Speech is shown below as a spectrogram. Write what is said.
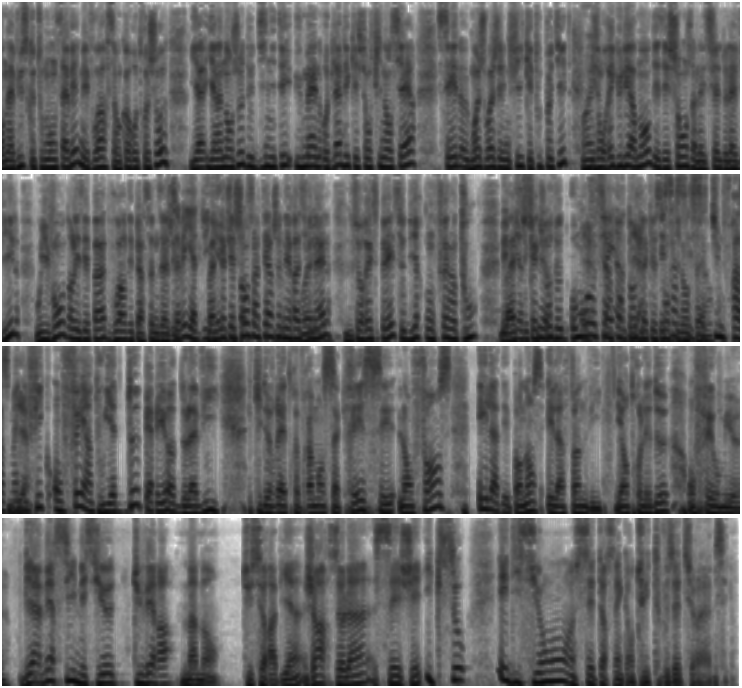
on a vu ce que tout le monde savait, mais voir c'est encore autre chose. Il y a, il y a un enjeu de dignité humaine au-delà des questions financières. C'est moi je vois j'ai une fille qui est toute petite. Ils ont régulièrement des échanges à l'échelle de la ville où ils vont dans les EHPAD voir des personnes âgées. Vous savez, il y a, bah, cet échange intergénérationnel, ce respect, se dire qu'on fait un tout, bah, c'est quelque chose de, au moins aussi important que la question financière. C'est une phrase magnifique. On fait un tout. Il y a deux périodes de la vie qui devraient être vraiment sacrées. C'est l'enfance et la dépendance et la fin de vie. Et entre les deux, on fait au mieux. Bien, merci messieurs. Tu verras, maman tu seras bien. Jean Arcelin, c'est chez XO Édition, 7h58. Vous êtes sur RMC.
